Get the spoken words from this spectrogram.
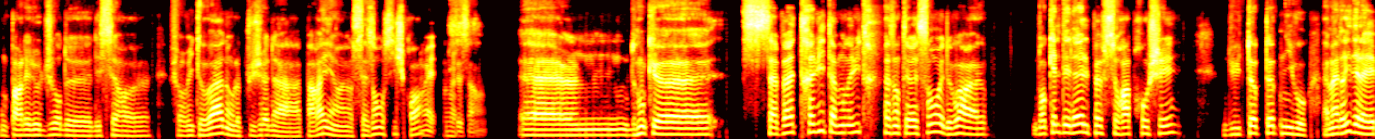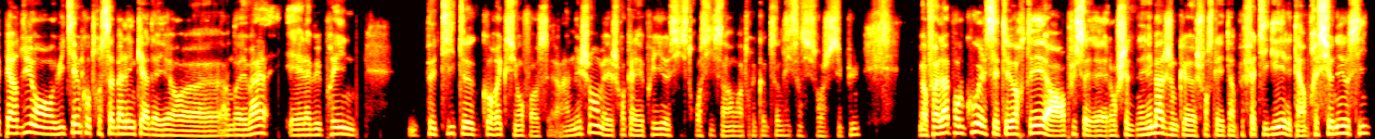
On parlait l'autre jour de, des sœurs euh, Floritova, dont la plus jeune a pareil, 16 hein, ans aussi, je crois. Ouais, c'est ça. Euh, donc, euh, ça va très vite, à mon avis, très intéressant et de voir euh, dans quel délai elles peuvent se rapprocher du top top niveau. À Madrid, elle avait perdu en huitième contre Sabalenka d'ailleurs, euh, et elle avait pris une, petite correction. Enfin, c'est rien de méchant, mais je crois qu'elle avait pris 6-3, 6-1 ou un truc comme ça, ou 6-1, 6-3, je sais plus. Mais enfin là, pour le coup, elle s'était heurtée. Alors en plus, elle, enchaînait les matchs, donc euh, je pense qu'elle était un peu fatiguée, elle était impressionnée aussi.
